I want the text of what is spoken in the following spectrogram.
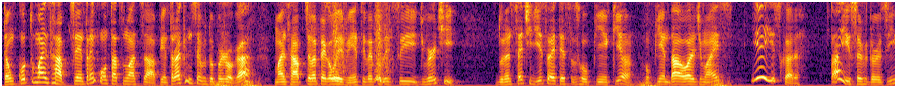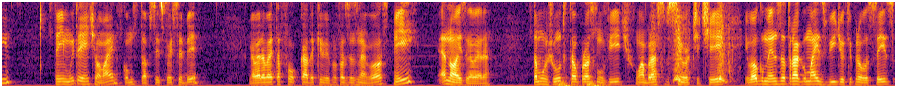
Então, quanto mais rápido você entrar em contato no WhatsApp, entrar aqui no servidor pra jogar, mais rápido você vai pegar o evento e vai poder se divertir. Durante 7 dias você vai ter essas roupinhas aqui, ó. Roupinha da hora demais. E é isso, cara. Tá aí o servidorzinho. Tem muita gente online, como dá pra vocês perceber. A galera vai estar tá focada aqui pra fazer os negócios. E é nóis, galera. Tamo junto, até o próximo vídeo. Um abraço do senhor Titi. E logo menos eu trago mais vídeo aqui pra vocês,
